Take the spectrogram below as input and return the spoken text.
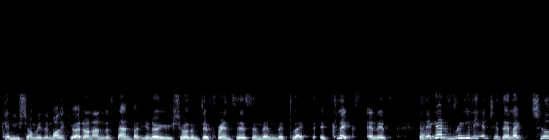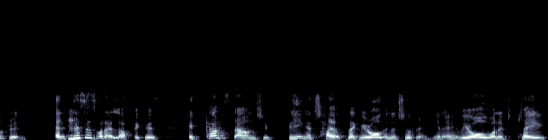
can you show me the molecule i don't understand but you know you show them differences and then it like it clicks and it's they get really into it they're like children and mm-hmm. this is what i love because it comes down to being a child. Like we're all inner children, you know. We all wanted to play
